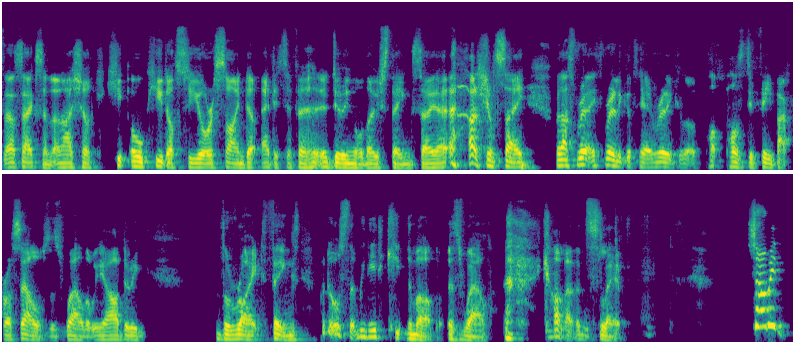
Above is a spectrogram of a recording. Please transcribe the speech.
that's excellent and i shall keep all kudos to your assigned up editor for doing all those things so uh, i shall say but that's really it's really good to hear really good positive feedback for ourselves as well that we are doing the right things, but also that we need to keep them up as well. Can't let them slip. So, I mean,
